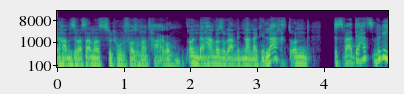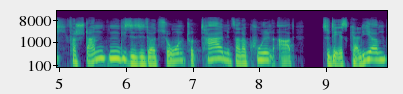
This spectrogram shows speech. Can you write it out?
haben sie was anderes zu tun vor so einer Tagung. Und dann haben wir sogar miteinander gelacht und das war, der hat es wirklich verstanden, diese Situation total mit seiner coolen Art zu deeskalieren.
